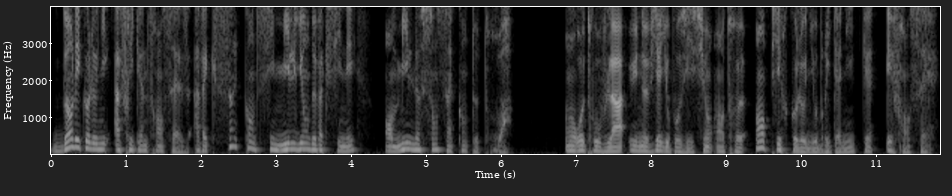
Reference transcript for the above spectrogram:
dans les colonies africaines françaises, avec 56 millions de vaccinés en 1953. On retrouve là une vieille opposition entre empires coloniaux britanniques et français.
